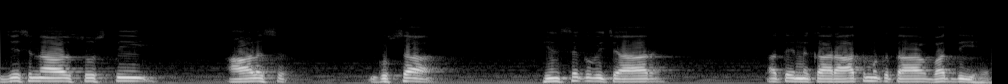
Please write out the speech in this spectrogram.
ਜਿਸ ਨਾਲ ਸੁਸਤੀ, ਆਲਸ, ਗੁੱਸਾ, ਹਿੰਸਕ ਵਿਚਾਰ ਅਤੇ ਨਕਾਰਾਤਮਕਤਾ ਵੱਧਦੀ ਹੈ।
